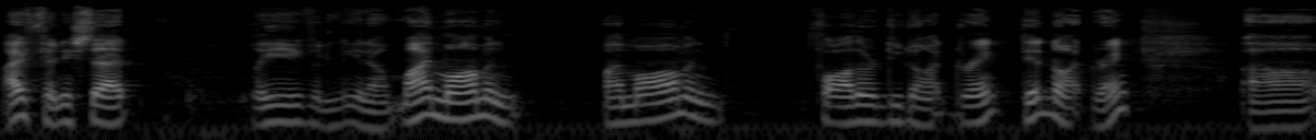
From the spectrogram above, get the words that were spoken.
I finish that, leave, and you know, my mom and my mom and father do not drink, did not drink. Uh,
